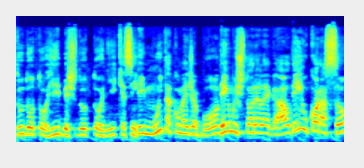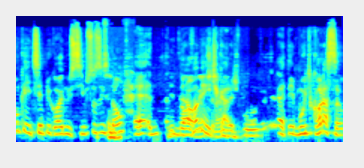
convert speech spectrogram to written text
do Dr. Hibbert, do Dr. Nick, assim, tem muita comédia boa, tem uma história legal, tem o coração que a gente sempre gosta nos Simpsons, então, é, novamente, né? cara, tipo, é, tem muito coração.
